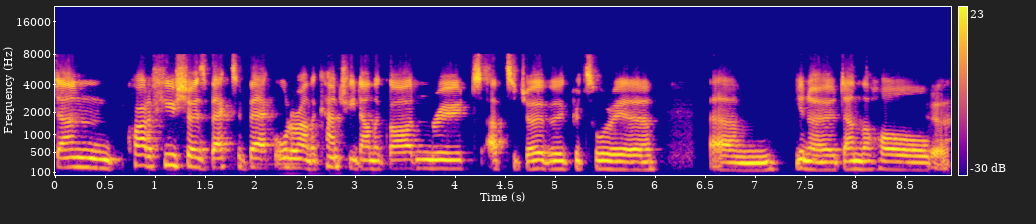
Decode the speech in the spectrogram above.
done quite a few shows back to back all around the country, down the garden route, up to Joburg, Pretoria, um, you know, done the whole. Yeah.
